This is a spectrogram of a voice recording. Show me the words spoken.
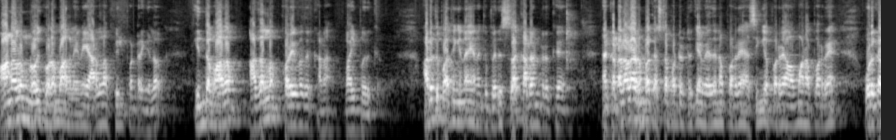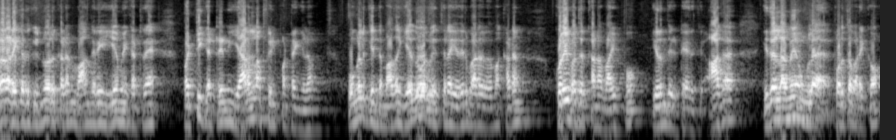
ஆனாலும் நோய் குணமாகலைன்னு யாரெல்லாம் ஃபீல் பண்ணுறீங்களோ இந்த மாதம் அதெல்லாம் குறைவதற்கான வாய்ப்பு இருக்குது அடுத்து பார்த்தீங்கன்னா எனக்கு பெருசாக கடன் இருக்குது நான் கடனால் ரொம்ப கஷ்டப்பட்டுட்டு இருக்கேன் வேதனைப்படுறேன் அசிங்கப்படுறேன் அவமானப்படுறேன். ஒரு கடன் அடைக்கிறதுக்கு இன்னொரு கடன் வாங்குறேன் இஎம்ஐ கட்டுறேன் வட்டி கட்டுறேன்னு யாரெல்லாம் ஃபீல் பண்ணுறீங்களோ உங்களுக்கு இந்த மாதம் ஏதோ ஒரு விதத்தில் எதிர்பாராத விதமாக கடன் குறைவதற்கான வாய்ப்பும் இருந்துக்கிட்டே இருக்குது ஆக இதெல்லாமே உங்களை பொறுத்த வரைக்கும்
